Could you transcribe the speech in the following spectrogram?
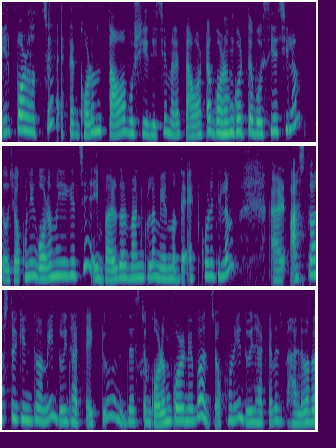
এরপর হচ্ছে একটা গরম তাওয়া বসিয়ে দিয়েছি। মানে তাওয়াটা গরম করতে বসিয়েছিলাম। তো যখনই গরম হয়ে গেছে, এই বার্গার বানগুলো এর মধ্যে অ্যাড করে দিলাম। আর আস্তে আস্তে কিন্তু আমি দুই ধারটা একটু জাস্ট গরম করে নেব। আর যখনই দুই ধারটা বেশ ভালোভাবে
